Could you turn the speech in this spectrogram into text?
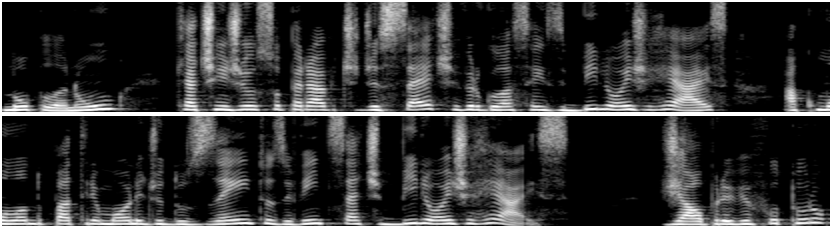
no plano 1, que atingiu superávit de 7,6 bilhões de reais, acumulando patrimônio de 227 bilhões de reais. Já o Previ Futuro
